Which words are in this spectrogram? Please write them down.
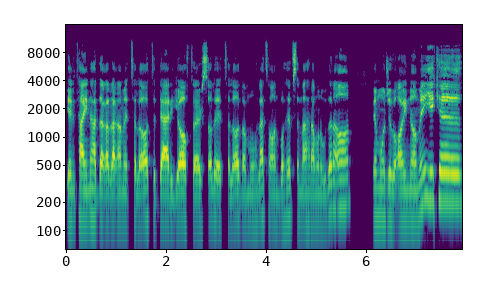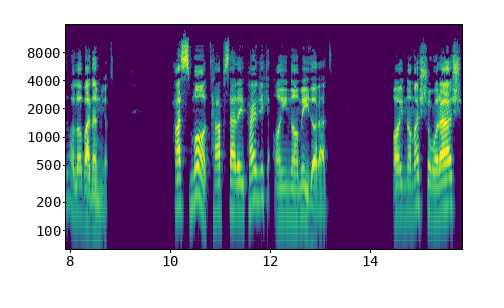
یعنی تعیین حد رقم اطلاعات دریافت و ارسال اطلاعات و مهلت آن با حفظ محرمانه بودن آن به موجب آینامه که حالا بعدا میاد. پس ما تبصره پنج یک آینامه ای دارد آینامه شمارش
